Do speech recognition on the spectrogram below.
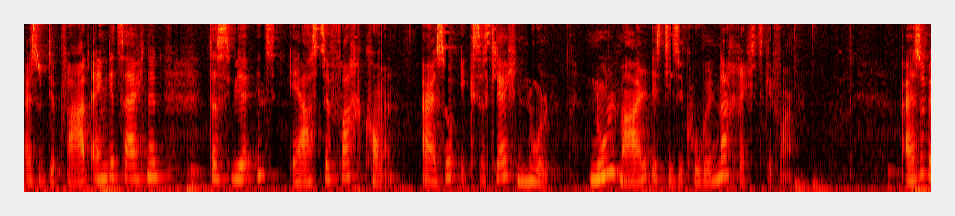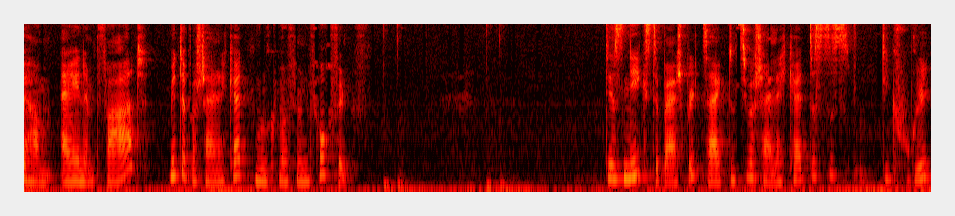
also der Pfad eingezeichnet, dass wir ins erste Fach kommen. Also x ist gleich 0. 0 mal ist diese Kugel nach rechts gefallen. Also wir haben einen Pfad mit der Wahrscheinlichkeit 0,5 hoch 5. Das nächste Beispiel zeigt uns die Wahrscheinlichkeit, dass das, die Kugel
